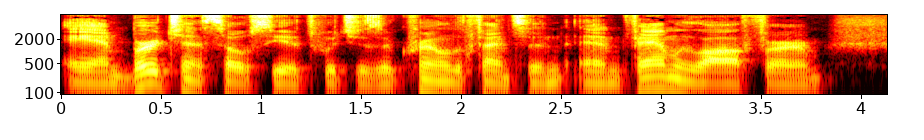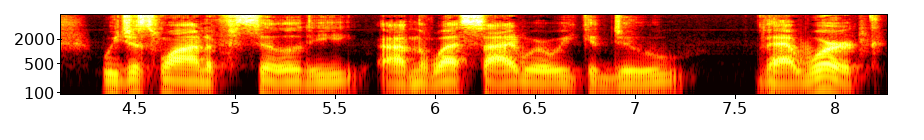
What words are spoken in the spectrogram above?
and and Associates, which is a criminal defense and, and family law firm, we just wanted a facility on the west side where we could do that work.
